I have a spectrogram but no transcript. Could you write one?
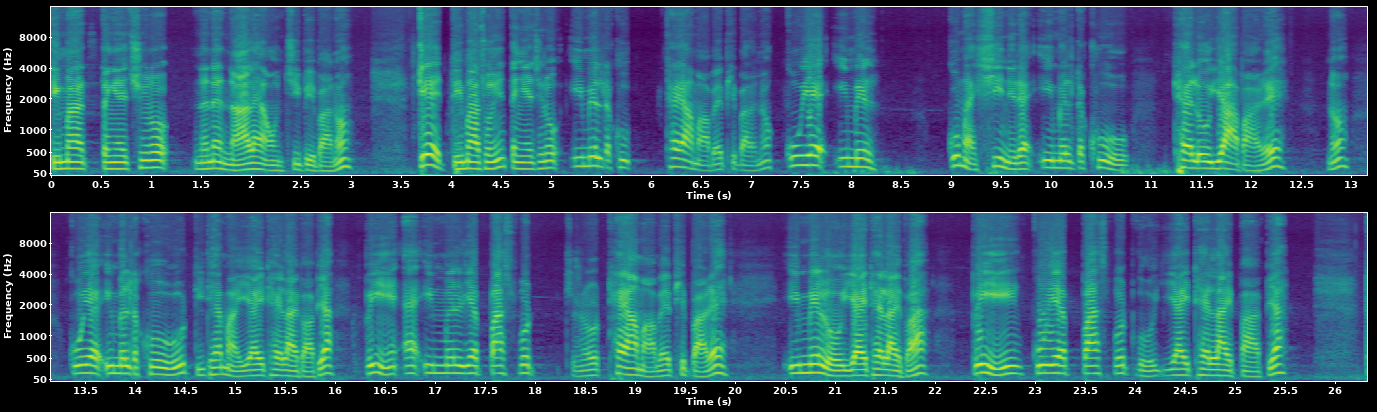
ဒီမှာတငယ်ချင်းတို့နည်းနည်းနားလည်အောင်ကြည့်ပေးပါနော်ကဲဒီမှာဆိုရင်တငယ်ချင်းတို့ email တစ်ခုထည့်ရမှာပဲဖြစ်ပါတယ်နော်ကိုရဲ့ email ကိုမှရှိနေတဲ့ email တစ်ခုကိုထည့်လို့ရပါတယ်နော်ကိုရဲ့ email တစ်ခုကိုဒီထဲမှာရိုက်ထည့်လိုက်ပါဗျာပြီးရင်အဲ email ရဲ့ password ကျွန်တော်တို့ထည့်ရမှာပဲဖြစ်ပါတယ် email ကိုရိုက်ထည့်လိုက်ပါပြီးရင်ကိုယ့်ရဲ့ passport ကိုရိုက်ထည့်လိုက်ပါဗျာတ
